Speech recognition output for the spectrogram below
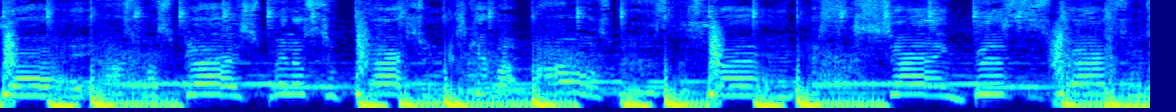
Geil, erstmal Splash, Mädels zu Cash und ich gebe aus, Businessman. Ist Geschenk, Business Bags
